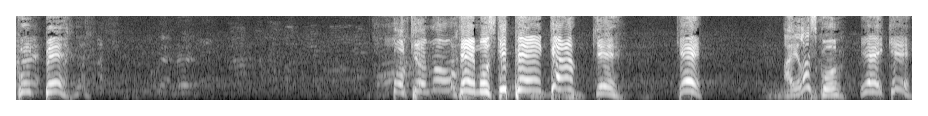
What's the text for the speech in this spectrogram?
Com P. Pokémon. Temos que pegar! Que? Que? Aí lascou. E aí, que?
